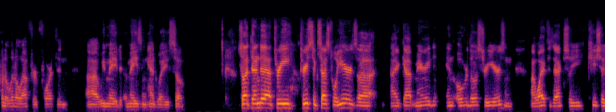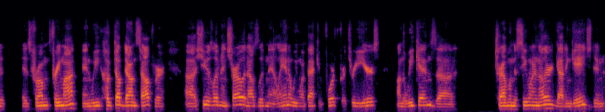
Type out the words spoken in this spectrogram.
put a little effort forth, and uh, we made amazing headways. So so at the end of that three three successful years, uh, I got married in over those three years, and my wife is actually Keisha is from Fremont, and we hooked up down south where uh, she was living in Charlotte, I was living in Atlanta. We went back and forth for three years on the weekends, uh, traveling to see one another. Got engaged, and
